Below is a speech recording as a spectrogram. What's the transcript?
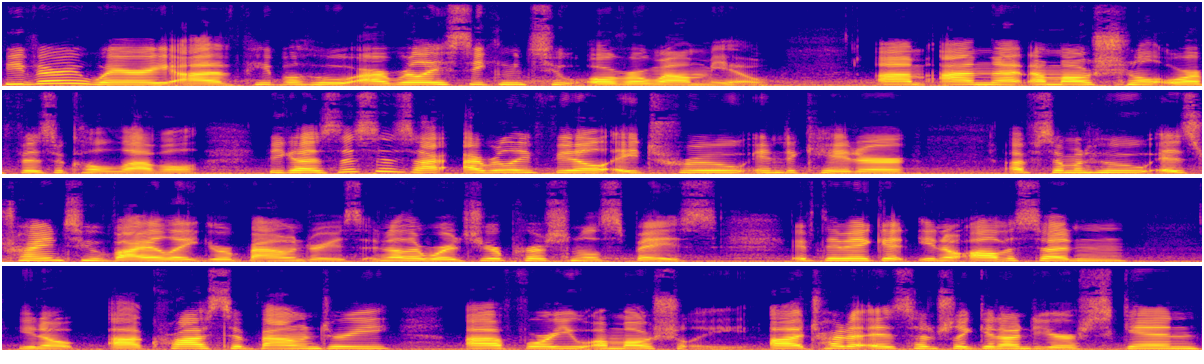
be very wary of people who are really seeking to overwhelm you. Um, on that emotional or physical level. Because this is I, I really feel a true indicator of someone who is trying to violate your boundaries. In other words your personal space. If they make it you know all of a sudden you know uh, cross a boundary uh, for you emotionally uh, try to essentially get under your skin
